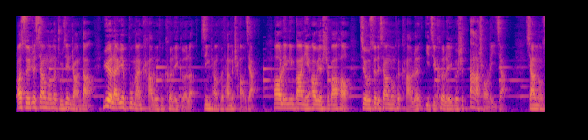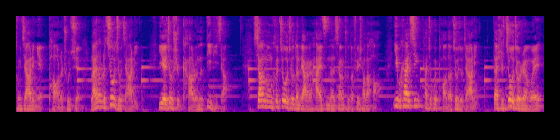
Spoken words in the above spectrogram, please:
而随着香农的逐渐长大，越来越不满卡伦和克雷格了，经常和他们吵架。二零零八年二月十八号，九岁的香农和卡伦以及克雷格是大吵了一架，香农从家里面跑了出去，来到了舅舅家里，也就是卡伦的弟弟家。香农和舅舅的两个孩子呢相处的非常的好，一不开心他就会跑到舅舅家里，但是舅舅认为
